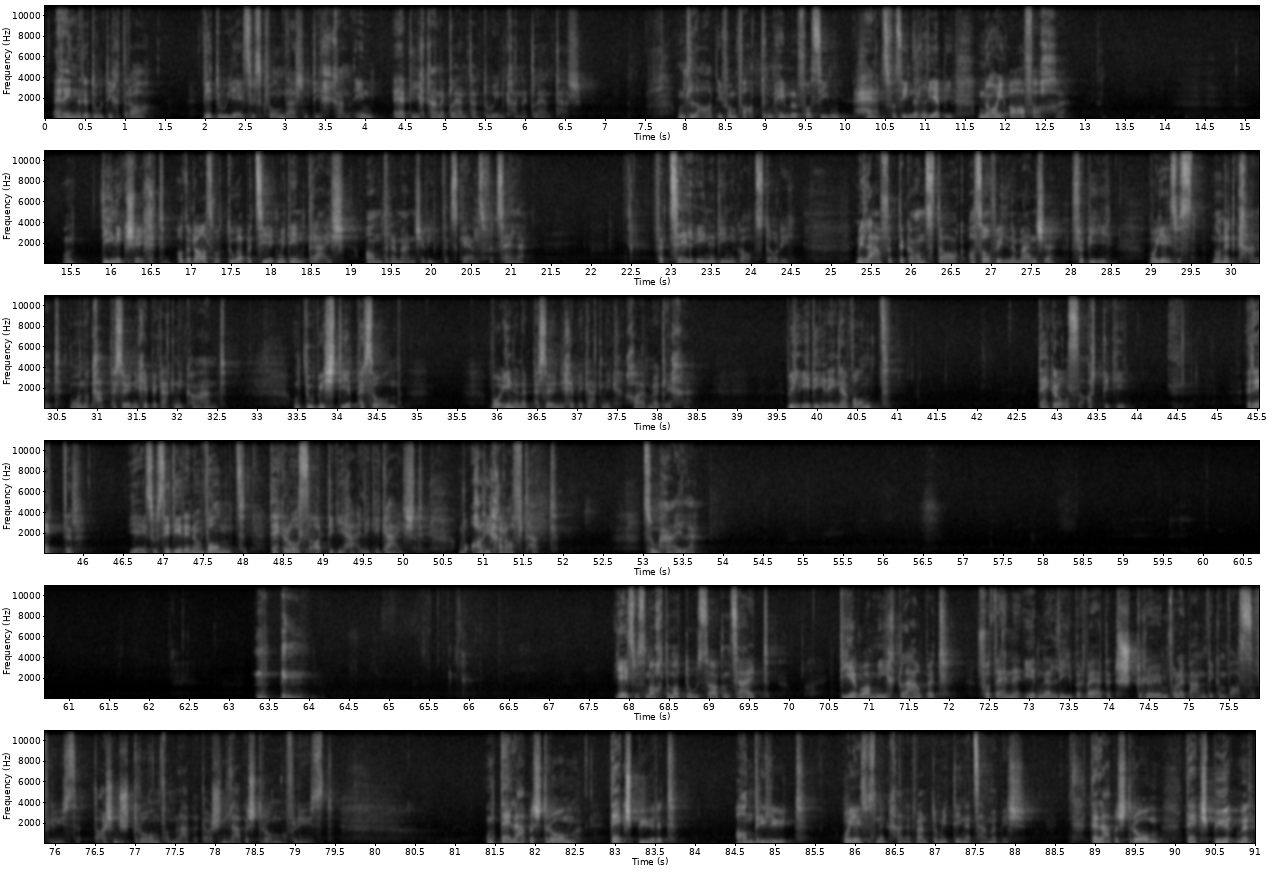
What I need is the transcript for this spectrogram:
Erinnere du dich daran, wie du Jesus gefunden hast und dich, er dich kennengelernt hat, du ihn kennengelernt hast. Und lade dich vom Vater im Himmel, von seinem Herz, von seiner Liebe neu anfachen. Und deine Geschichte oder das, was du eine Beziehung mit ihm trägst, anderen Menschen weiterzugeben, zu erzählen. Erzähl ihnen deine Gott-Story. Wir laufen den ganzen Tag an so vielen Menschen vorbei, wo Jesus noch nicht kennen, die noch keine persönliche Begegnung haben. Und du bist die Person, wo ihnen eine persönliche Begegnung kann ermöglichen kann. Weil in dir innen wohnt der großartige Retter, Jesus. In dir innen wohnt der großartige Heilige Geist, wo alle Kraft hat zum Heilen. Jesus macht einmal die Aussage und sagt, die, die an mich glauben, von denen ihren Lieber werden Ströme von lebendigem Wasser fließen. Da ist ein Strom vom Leben, da ist ein Lebensstrom, der fließt. Und der Lebensstrom, der spüren andere Leute, die Jesus nicht kennen, wenn du mit ihnen zusammen bist. Der Lebensstrom, der spürt man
